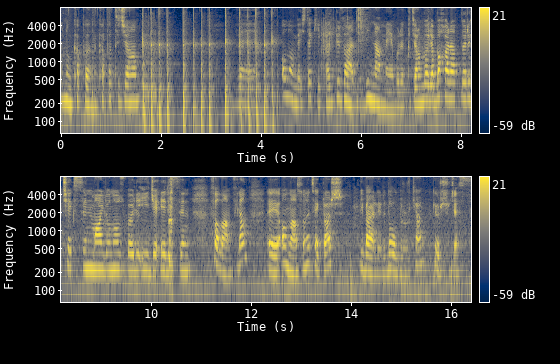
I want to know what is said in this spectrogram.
bunun kapağını kapatacağım. Ve 10-15 dakika güzelce dinlenmeye bırakacağım. Böyle baharatları çeksin, maydanoz böyle iyice erisin falan filan. Ee, ondan sonra tekrar biberleri doldururken görüşeceğiz.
